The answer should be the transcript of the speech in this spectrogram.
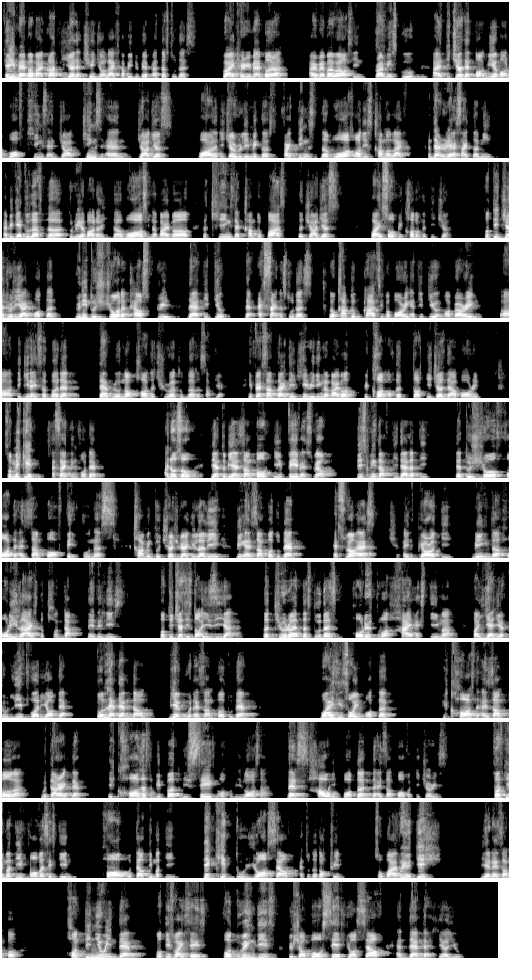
Can you remember my class teacher that changed your life, help you to be better students? Well, I can remember. Uh, I remember when I was in primary school, I had a teacher that taught me about war of kings and ju- kings and judges. Wow, the teacher really made the fightings, the wars, all this come alive. And that really excited me. I began to love the to read about the, the wars in the Bible, the kings that come to pass, the judges. Why so? Because of the teacher. So teachers really are important. You need to show the kind of spirit, the attitude that excite the students. Don't come to class with a boring attitude or boring uh, thinking that it's a burden. That will not cause the children to love the subject. In fact, sometimes they hate reading the Bible because of the, teachers that are boring. So make it exciting for them. And also, they have to be an example in faith as well. This means that fidelity, that to show for the example of faithfulness, coming to church regularly, being an example to them, as well as in purity, being in the holy life, the conduct that they live. So teachers is not easy. Uh. The children, the students hold you to a high esteem, uh, but yet you have to live worthy of that. Don't let them down. Be a good example to them. Why is it so important? Because the example uh, will direct them. It causes people to be saved or to be lost. Uh. That's how important the example of a teacher is. First Timothy 4 verse 16, Paul will tell Timothy, take it to yourself and to the doctrine. So whatever you teach, be an example continue in them. Notice what it says, for doing this, you shall both save yourself and them that hear you.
